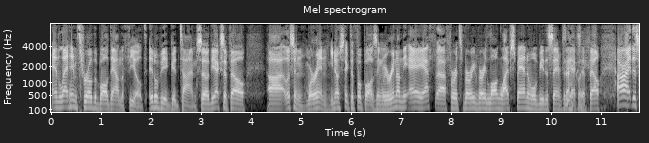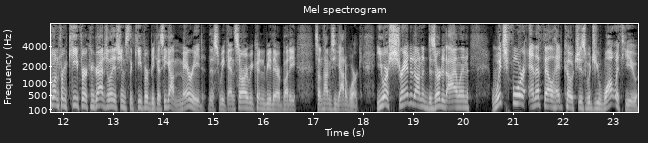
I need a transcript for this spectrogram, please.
And let him throw the ball down the field. It'll be a good time. So the XFL, uh, listen, we're in. You know, stick to footballs, and we were in on the AAF uh, for its very, very long lifespan, and we'll be the same for exactly. the XFL. All right, this one from Kiefer. Congratulations to Kiefer because he got married this weekend. Sorry we couldn't be there, buddy. Sometimes you got to work. You are stranded on a deserted island. Which four NFL head coaches would you want with you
